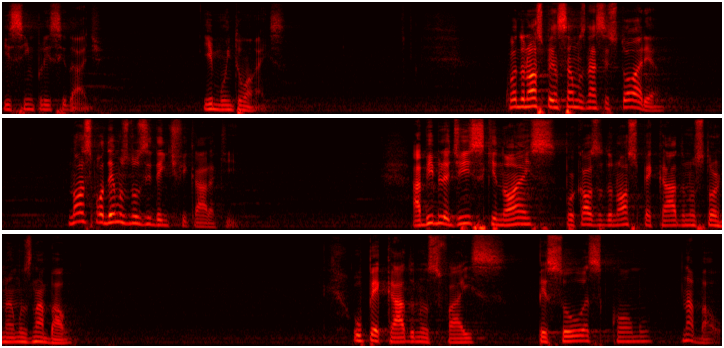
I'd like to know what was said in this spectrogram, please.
e simplicidade. E muito mais. Quando nós pensamos nessa história, nós podemos nos identificar aqui. A Bíblia diz que nós, por causa do nosso pecado, nos tornamos Nabal. O pecado nos faz pessoas como Nabal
